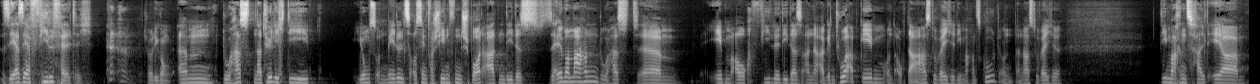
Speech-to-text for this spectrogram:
Sehr, sehr vielfältig. Entschuldigung. Ähm, du hast natürlich die Jungs und Mädels aus den verschiedensten Sportarten, die das selber machen. Du hast ähm, eben auch viele, die das an eine Agentur abgeben und auch da hast du welche, die machen es gut und dann hast du welche, die machen es halt eher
